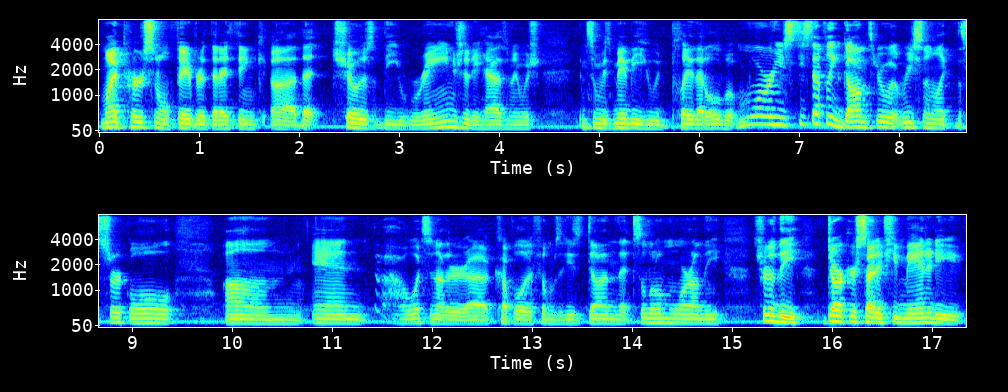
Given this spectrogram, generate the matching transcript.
my personal favorite that I think uh, that shows the range that he has, and I wish in some ways maybe he would play that a little bit more. He's he's definitely gone through it recently, like The Circle, um, and uh, what's another uh, couple of films that he's done that's a little more on the sort of the darker side of humanity.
